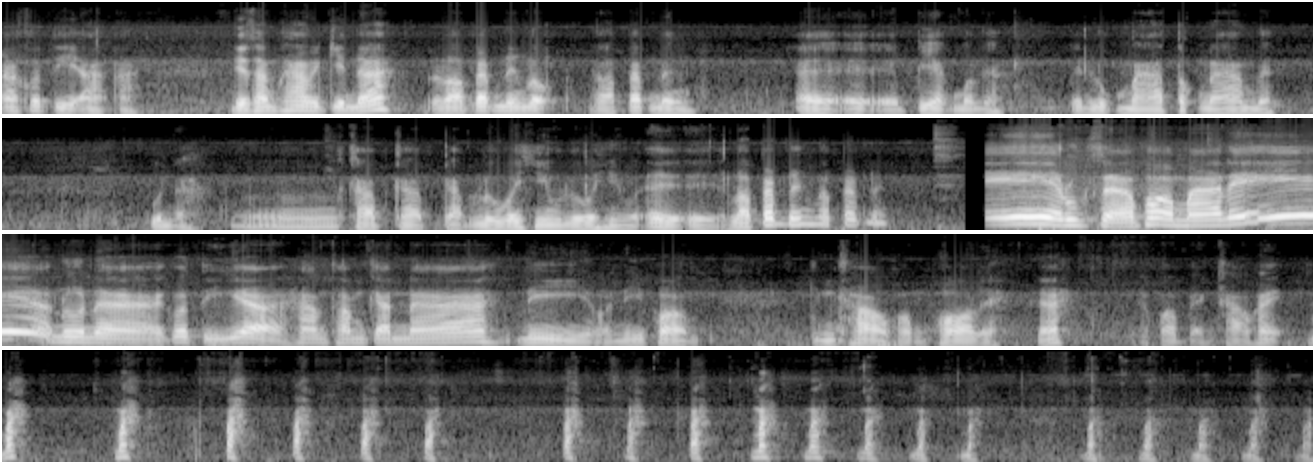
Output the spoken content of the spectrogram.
อะก็ตีอะอะเดี๋ยวทำข้าวไปกินนะรอแป๊บหนึ่งลูกรอแป๊บหนึ่งเออเออเออเปียกหมดเลยเป็นลูกหมาตกน้ำเลยคุณนะครับครับครับรู้ว่าหิวรู้ว่าหิวเออเออรอแป๊บหนึ่งรอแป๊บหนึ่ง เอ้ลูกสาวพ่อมาแล้วนู่นน่ะก็ตีอะห้ามทำกันนะ นี่วันนี้พ่อกินข้าวของพ่อเลยนะเดี๋ยวพ่อแบ่งข้าวให้มามาไปไปไปไปไปไปไปมามามามามามามามามามา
